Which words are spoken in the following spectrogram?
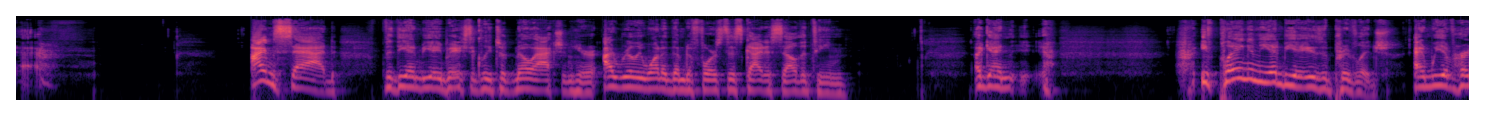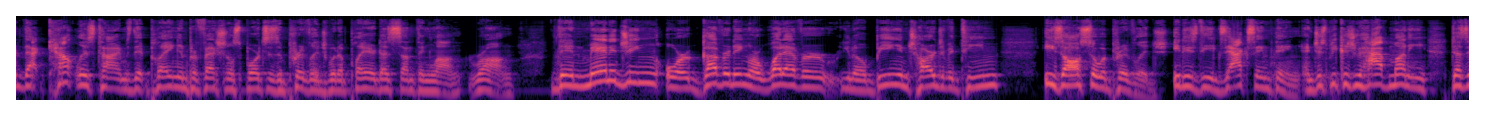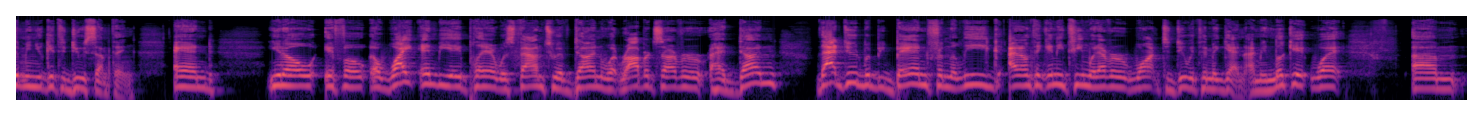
I'm sad that the NBA basically took no action here. I really wanted them to force this guy to sell the team. Again, if playing in the NBA is a privilege, and we have heard that countless times that playing in professional sports is a privilege when a player does something long, wrong, then managing or governing or whatever, you know, being in charge of a team is also a privilege. It is the exact same thing. And just because you have money doesn't mean you get to do something. And you know, if a, a white NBA player was found to have done what Robert Sarver had done, that dude would be banned from the league. I don't think any team would ever want to do with him again. I mean, look at what um,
